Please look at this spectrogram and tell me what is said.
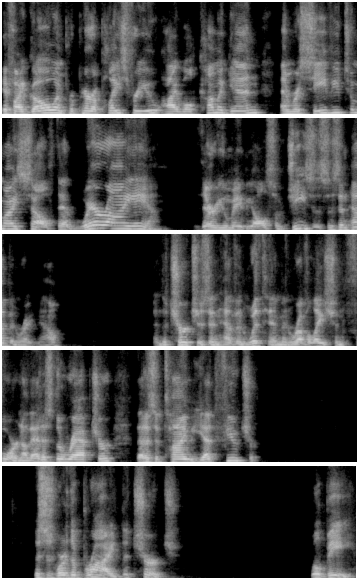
If I go and prepare a place for you, I will come again and receive you to myself, that where I am, there you may be also. Jesus is in heaven right now, and the church is in heaven with him in Revelation 4. Now, that is the rapture, that is a time yet future. This is where the bride, the church, will be.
